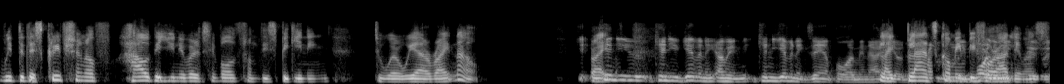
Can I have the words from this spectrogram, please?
with the description of how the universe evolved from this beginning to where we are right now. Right. Can you can you give an I mean can you give an example? I mean like you know, plants coming before animals.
